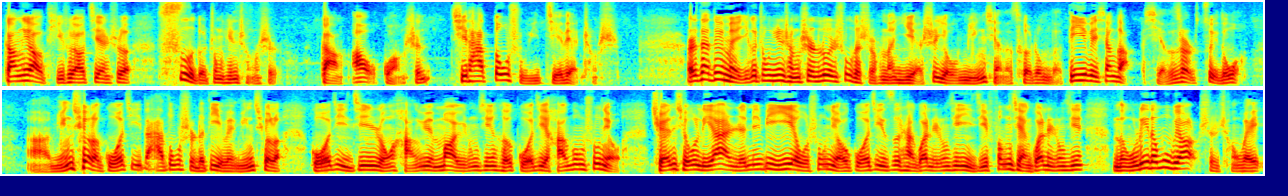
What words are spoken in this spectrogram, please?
纲要提出要建设四个中心城市，港澳广深，其他都属于节点城市。而在对每一个中心城市论述的时候呢，也是有明显的侧重的。第一位香港写的字儿最多。啊，明确了国际大都市的地位，明确了国际金融、航运、贸易中心和国际航空枢纽、全球离岸人民币业务枢纽、国际资产管理中心以及风险管理中心。努力的目标是成为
